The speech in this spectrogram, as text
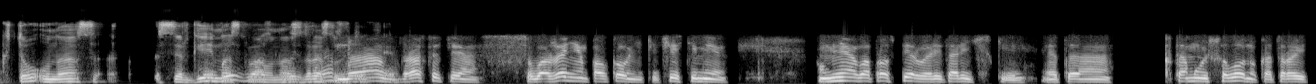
кто у нас? Сергей, Москва у нас. Здравствуйте. Здравствуйте. Да, здравствуйте. С уважением, полковники, честь имею. У меня вопрос первый риторический. Это к тому эшелону, который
